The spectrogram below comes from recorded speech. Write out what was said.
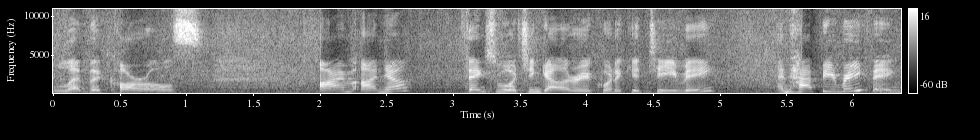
leather corals. I'm Ania, thanks for watching Gallery Aquatica TV and happy reefing!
